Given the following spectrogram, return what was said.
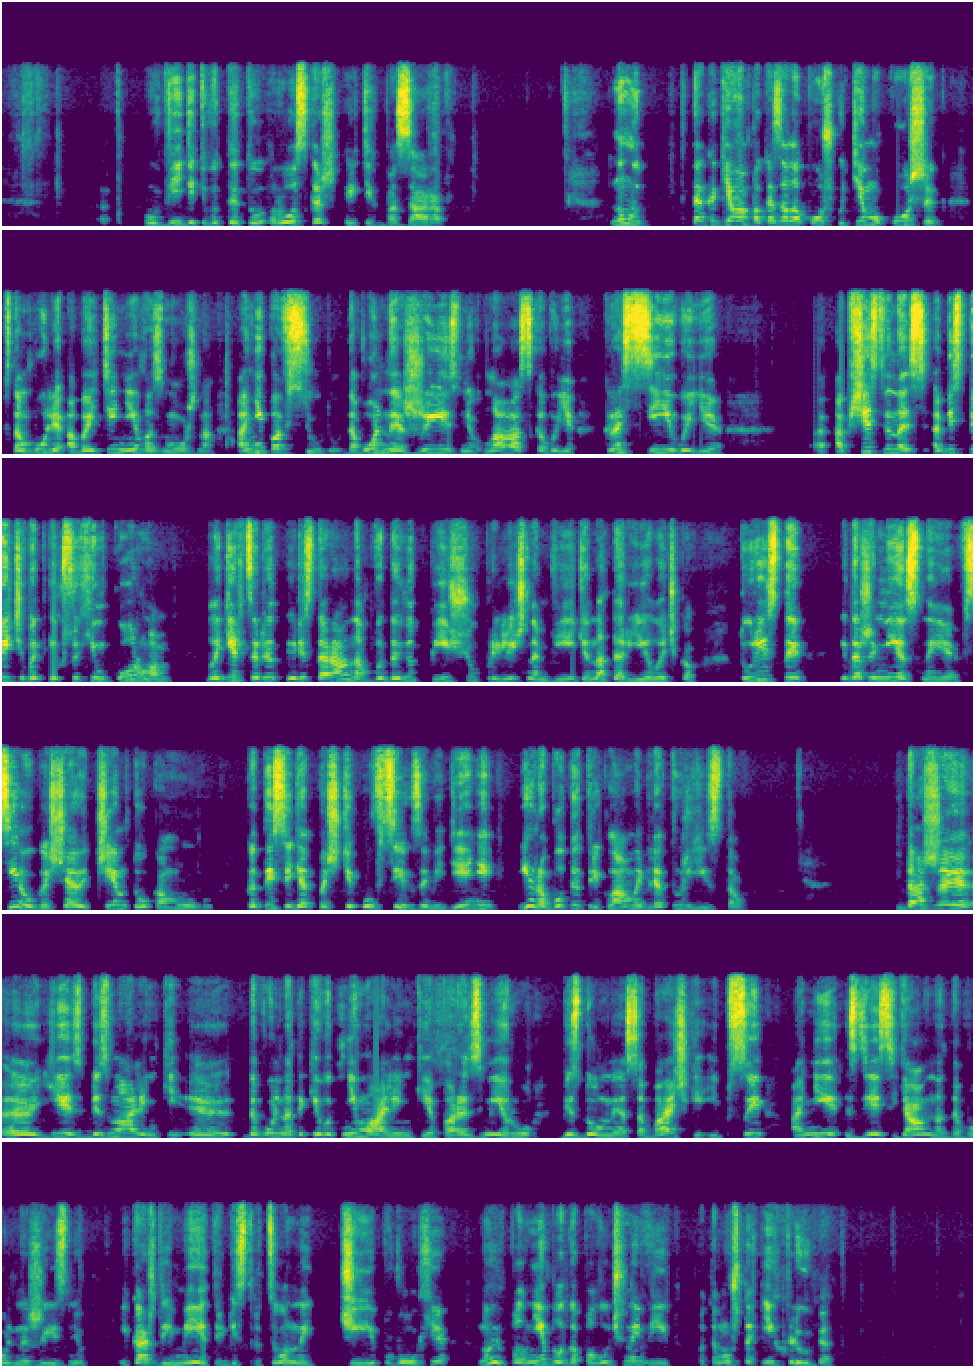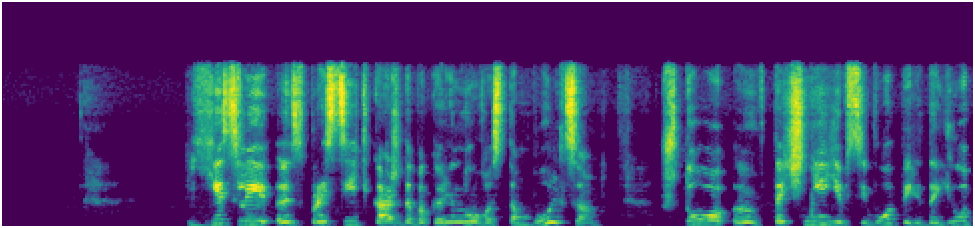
увидеть вот эту роскошь этих базаров. Ну, так как я вам показала кошку, тему кошек в Стамбуле обойти невозможно. Они повсюду, довольные жизнью, ласковые, красивые. Общественность обеспечивает их сухим кормом. Владельцы ресторанов выдают пищу в приличном виде, на тарелочках. Туристы и даже местные все угощают чем только могут. Коты сидят почти у всех заведений и работают рекламой для туристов. Даже э, есть без маленькие, э, довольно-таки вот немаленькие по размеру бездомные собачки и псы, они здесь явно довольны жизнью. И каждый имеет регистрационный чип в ухе, ну и вполне благополучный вид, потому что их любят. Если э, спросить каждого коренного стамбульца, что э, точнее всего передает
